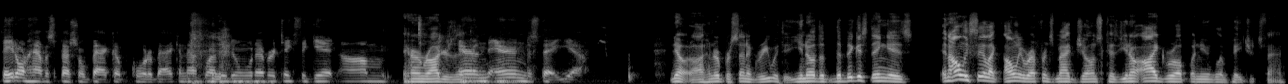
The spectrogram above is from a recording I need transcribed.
they don't have a special backup quarterback, and that's why they're doing whatever it takes to get um, Aaron Rodgers, Aaron, Aaron to stay. Yeah. No, I 100% agree with you. You know, the, the biggest thing is, and I only say like I only reference Mac Jones because you know I grew up a New England Patriots fan,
